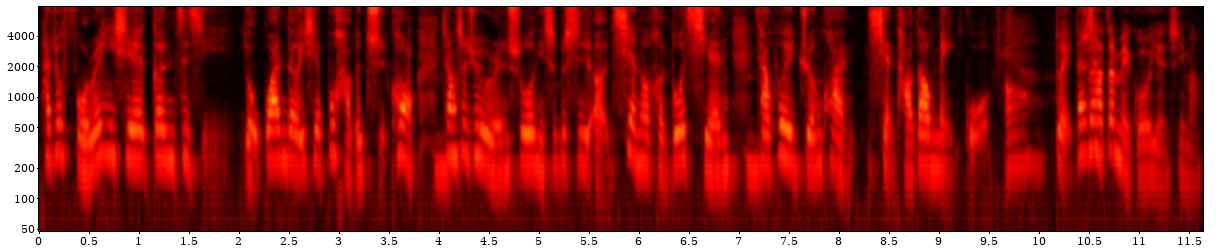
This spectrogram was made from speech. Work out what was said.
他就否认一些跟自己有关的一些不好的指控，嗯、像是就有人说你是不是呃欠了很多钱才会卷款潜逃到美国？哦、嗯，对，但是他在美国演戏吗？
